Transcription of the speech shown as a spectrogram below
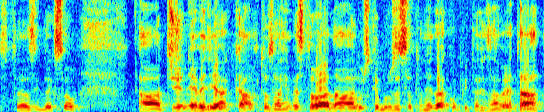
z indexov a čiže nevedia, kam to zainvestovať, na ruskej burze sa to nedá kúpiť, to je zavretá.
